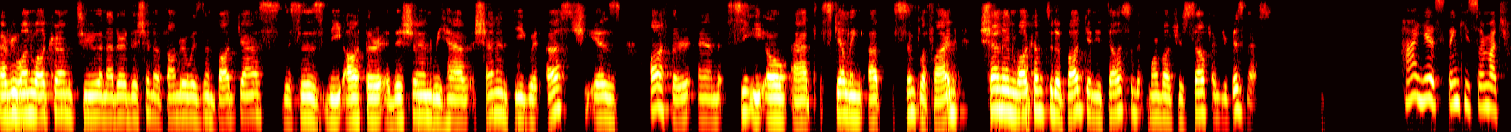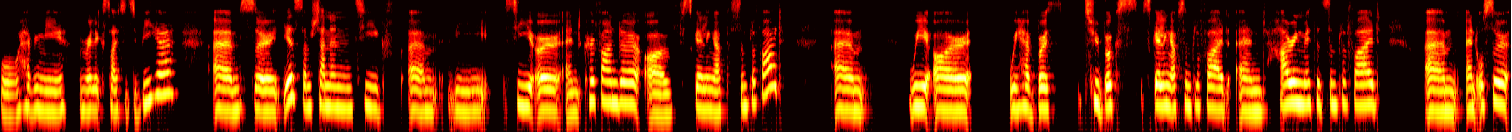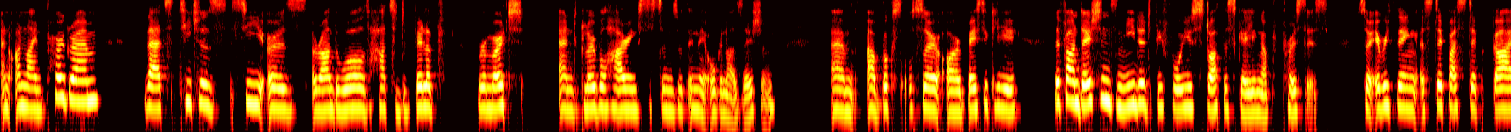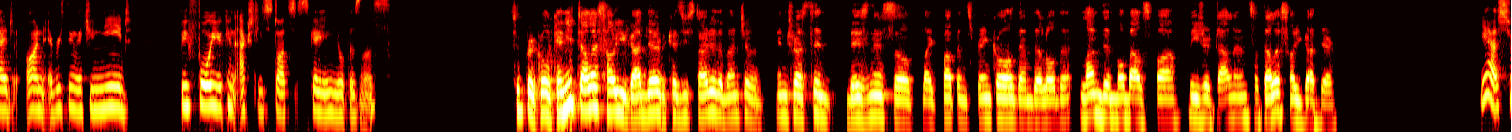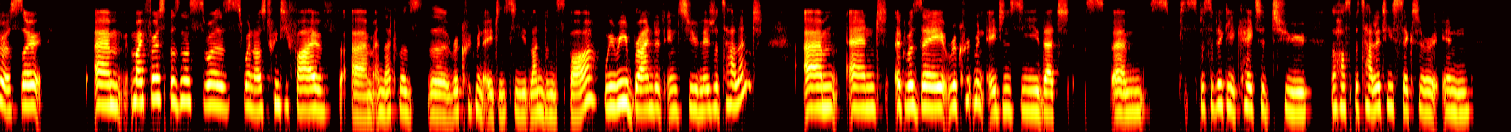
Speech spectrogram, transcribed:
Everyone, welcome to another edition of Founder Wisdom Podcast. This is the author edition. We have Shannon Teague with us. She is author and CEO at Scaling Up Simplified. Shannon, welcome to the pod. Can you tell us a bit more about yourself and your business? Hi, yes, thank you so much for having me. I'm really excited to be here. Um, so, yes, I'm Shannon Teague, um, the CEO and co founder of Scaling Up Simplified. Um, we are we have both two books scaling up simplified and hiring methods simplified um, and also an online program that teaches ceos around the world how to develop remote and global hiring systems within their organization. Um, our books also are basically the foundations needed before you start the scaling up process. So everything a step-by-step guide on everything that you need before you can actually start scaling your business. Super cool. Can you tell us how you got there? Because you started a bunch of interesting business, so like Pop and Sprinkle, then the London Mobile Spa, Leisure Talent. So tell us how you got there. Yeah, sure. So um, my first business was when I was 25, um, and that was the recruitment agency London Spa. We rebranded into Leisure Talent, um, and it was a recruitment agency that um, specifically catered to the hospitality sector in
